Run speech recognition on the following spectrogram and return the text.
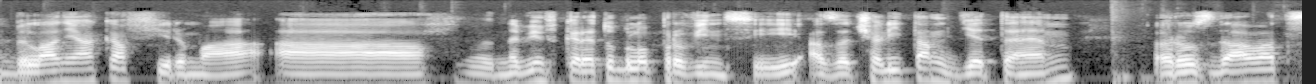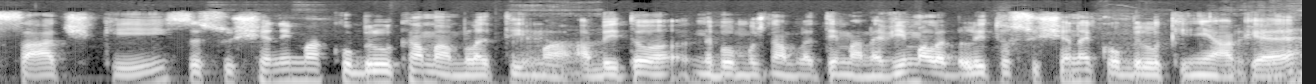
byla nějaká firma a nevím, v které to bylo provincii a začali tam dětem rozdávat sáčky se sušenýma kobylkama mletýma, aby to, nebo možná mletýma, nevím, ale byly to sušené kobylky nějaké.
